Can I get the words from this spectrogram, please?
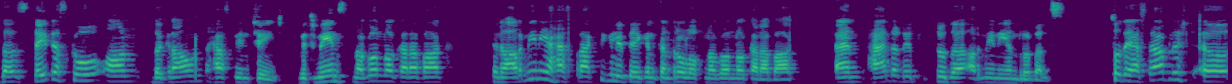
the status quo on the ground has been changed, which means Nagorno-Karabakh, you know, Armenia has practically taken control of Nagorno-Karabakh and handed it to the Armenian rebels. So they established a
